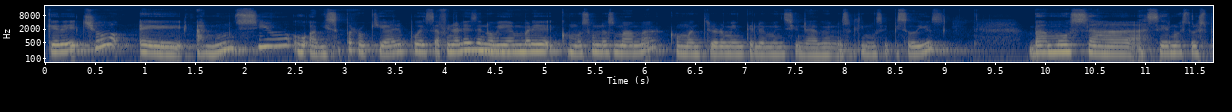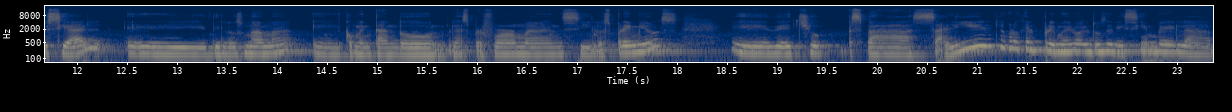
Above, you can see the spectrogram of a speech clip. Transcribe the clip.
que de hecho eh, anuncio o aviso parroquial, pues a finales de noviembre, como son los Mama, como anteriormente lo he mencionado en los últimos episodios, vamos a hacer nuestro especial eh, de los Mama, eh, comentando las performances y los premios. de hecho, pues, va a salir, yo creo que el primero al 2 de diciembre, la,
